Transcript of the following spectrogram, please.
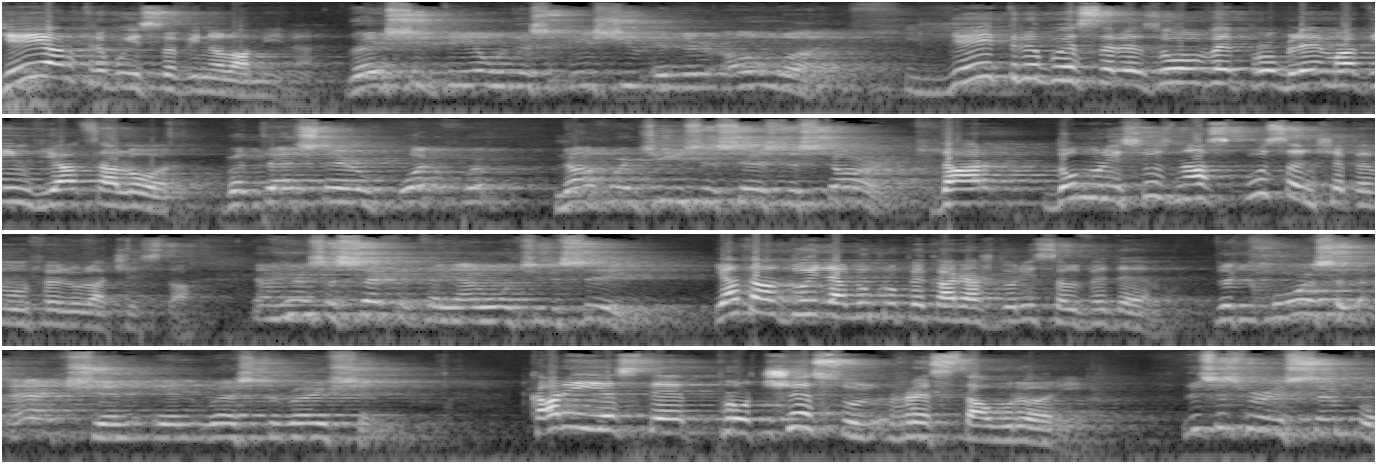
Ei ar trebui să vină la mine. They should deal with this issue in their own life. Ei trebuie să rezolve problema din viața lor. But that's their what, what not where Jesus says to start. Dar Domnul Isus n-a spus să începem în felul acesta. Now here's the second thing I want you to see. Iată al doilea lucru pe care aș dori să-l vedem. The course of action in restoration. Care este procesul restaurării? This is very simple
